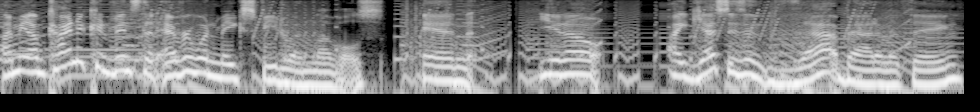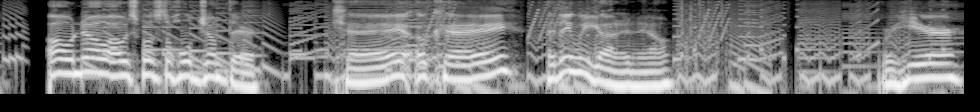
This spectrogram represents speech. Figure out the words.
I mean, I'm kind of convinced that everyone makes speedrun levels. And, you know, I guess isn't that bad of a thing. Oh no, I was supposed to hold jump there. Okay, okay. I think we got it now. We're here.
